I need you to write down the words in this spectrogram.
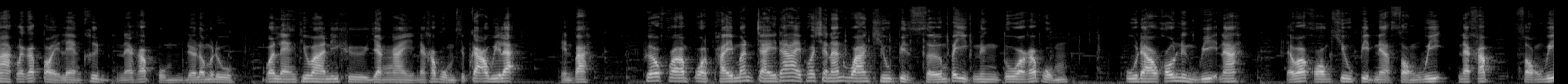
มากแล้วก็ต่อยแรงขึ้นนะครับผมเดี๋ยวเรามาดูว่าแรงที่ว่านี่คือยังไงนะครับผม 19 วิแล้วเห็นปะเพื่อความปลอดภัยมั่นใจได้ เพราะฉะนั้นวางคิวปิดเสริมไปอีก1ตัวครับผมคูดาวเขา1 วินะ แต่ว่าของคิวปิดเนี่ยสวินะครับ2วิ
